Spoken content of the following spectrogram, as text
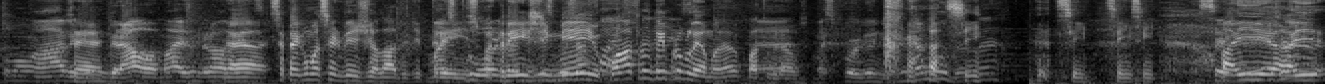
tomar uma água de um grau a mais, um grau a é, menos. Você pega uma cerveja gelada de 3 para 3,5, 4 não tem problema, né? 4 é, graus. Mas pro organismo já muda, Sim. né? Sim, sim, sim. Aí, aí,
